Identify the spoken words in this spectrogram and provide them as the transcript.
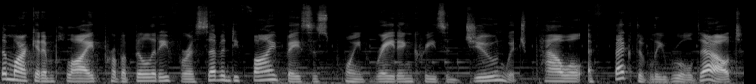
The market implied probability for a 75 basis point rate increase in June, which Powell effectively ruled out,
